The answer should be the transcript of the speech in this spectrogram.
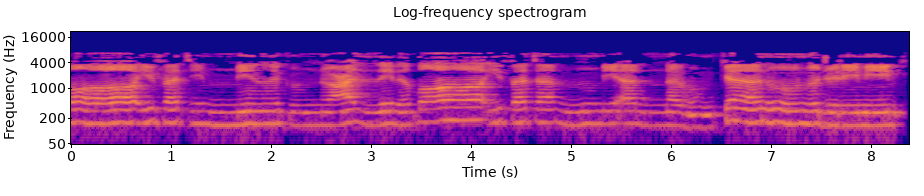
ضائفة منكم نعذب طائفة بأنهم كانوا مجرمين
